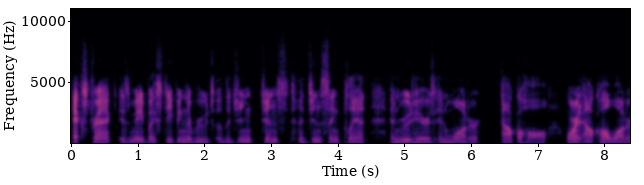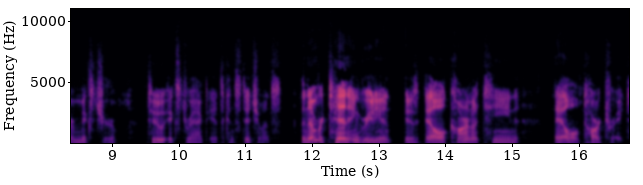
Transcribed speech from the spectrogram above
extract is made by steeping the roots of the gin, gins, ginseng plant and root hairs in water, alcohol, or an alcohol water mixture to extract its constituents. The number 10 ingredient is L-carnitine L-tartrate.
